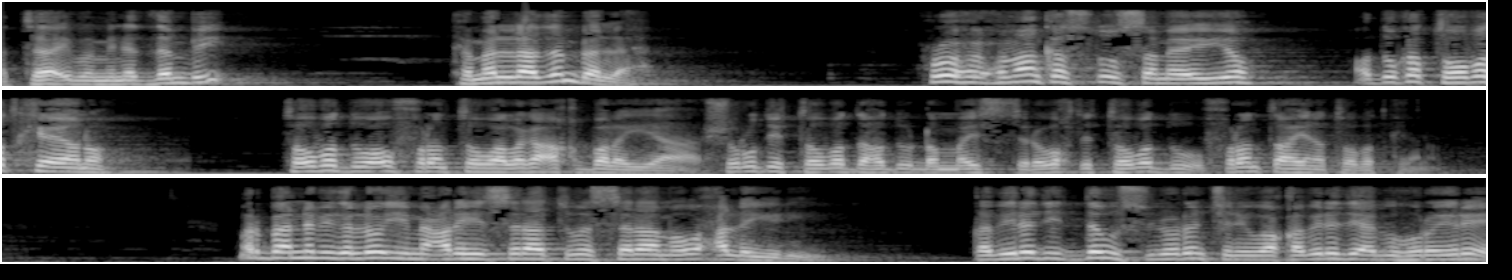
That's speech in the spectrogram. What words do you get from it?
Attaa'ibu min addenbi kaman laa denba lah. Ruuxu xumaan kastuu sameeyo hadduu ka toobad keeno towbaddu waa u furantao waa laga aqbalayaa. Shuruuddii towbadda hadduu dhammaystiro wakhti towbaddu furan tahayna toobad keeno. Mar baa nebiga loo yimi calayhi salaatu wasalaam oo waxaa la yidhi qabiiladii daws loodhan jiray waa qabiiladii abi hurayre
